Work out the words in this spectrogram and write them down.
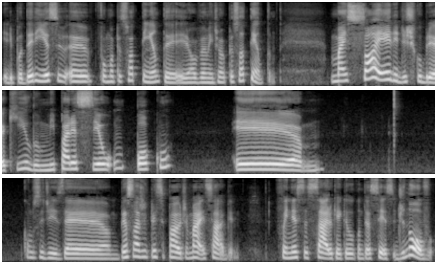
Ele poderia, se é, for uma pessoa atenta, ele obviamente é uma pessoa atenta. Mas só ele descobrir aquilo me pareceu um pouco. É... Como se diz? É. Personagem principal demais, sabe? Foi necessário que aquilo acontecesse. De novo,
